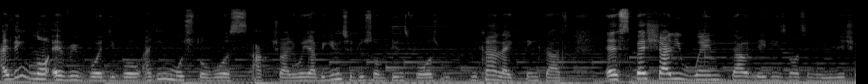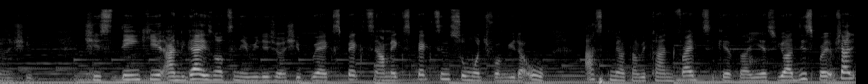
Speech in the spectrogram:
I think not everybody but i think most of us actually when you're beginning to do some things for us we, we kind of like think that especially when that lady is not in a relationship she's thinking and the guy is not in a relationship. We're expecting i'm expecting so much from you that oh ask me out and we can vibe together. Yes you are this person.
